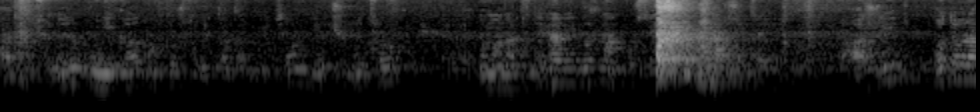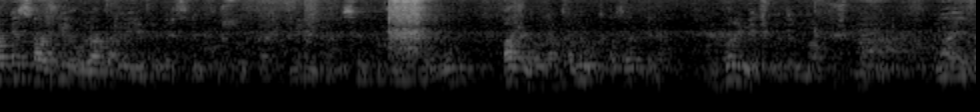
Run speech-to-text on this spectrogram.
հատկությունները ունիկալ ամբողջ սովետական միության եւ չունեցող նմանակներ Հիմա մի բուժման կուրսի արժի մոտորապես արժի օրականը եթե վերցնենք կուրսով կա միայն գալիս են բուժում արժի օրականը 8000 դրամ որի մեջ մտնում ապուշկի նաև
